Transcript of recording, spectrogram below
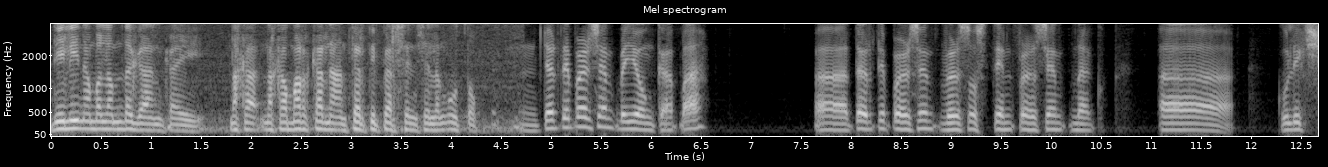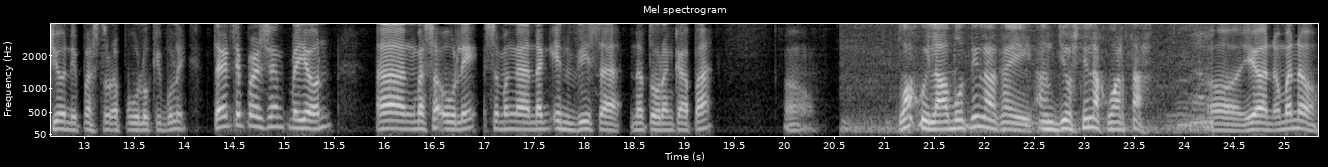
dili na malamdagan kay naka, nakamarka na ang 30% silang utok. Mm, 30% ba yung kapa? Ah, 30% versus 10% na ah, koleksyon ni Pastor Apollo Kibuloy. 30% ba yon ang masauli sa mga nag-invest sa naturang kapa? Oh. Wa ko'y labot nila kay ang Diyos nila kwarta. Oh, yan, umano.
